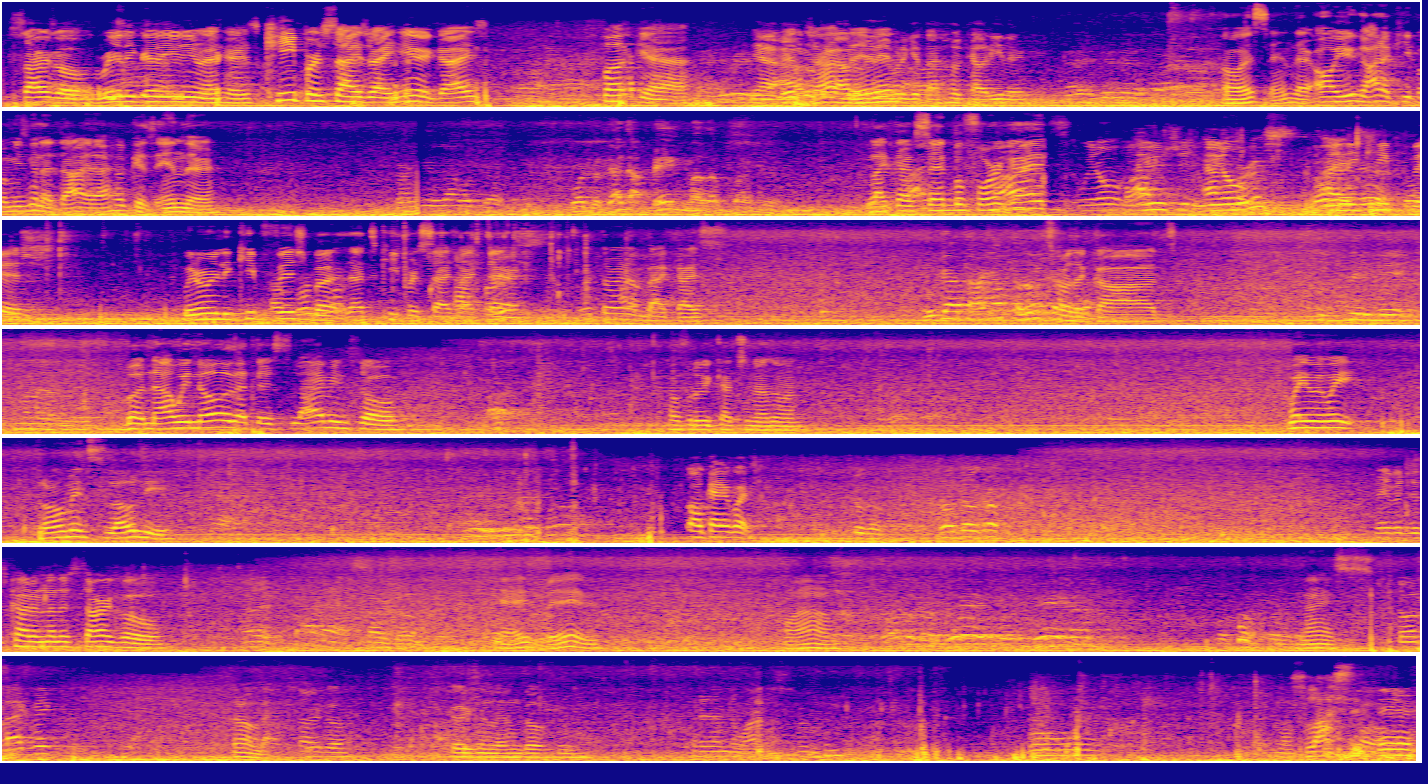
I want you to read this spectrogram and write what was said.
Sargo, really good eating right here. It's keeper size right here, guys. Fuck yeah. Yeah, Good I don't think job, I would have been David. able to get that hook out either. Oh, it's in there. Oh, you gotta keep him. He's gonna die. That hook is in there. Try and get it out with the, with the, that's a big motherfucker. Like I've said before, guys, we don't usually we don't really keep fish. We don't really keep fish, but that's keeper size right there. We're throwing them back, guys. We got the, I got the hook. It's for the gods. He's pretty big. But now we know that they're slamming, so uh, hopefully we catch another one. Wait, wait, wait. Throw them in slowly. Okay, wait. Go, go. Throw, throw, throw. David just caught another Sargo. Another badass Sargo. Yeah, he's big. Wow. Nice. Throw it back, Vic. Throw him back. Sargo. Jordi's gonna let him go for me. Put it under water. Almost lost it there.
